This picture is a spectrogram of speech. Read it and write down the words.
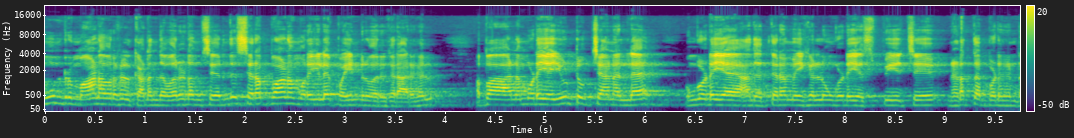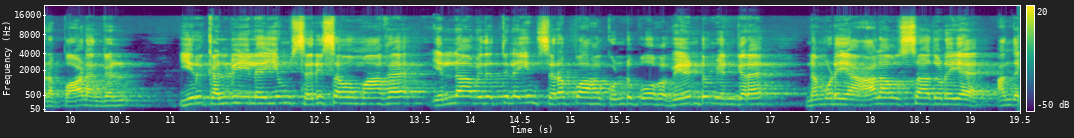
மூன்று மாணவர்கள் கடந்த வருடம் சேர்ந்து சிறப்பான முறையில் பயின்று வருகிறார்கள். அப்போ நம்முடைய யூடியூப் சேனலில் உங்களுடைய அந்த திறமைகள் உங்களுடைய ஸ்பீச்சு நடத்தப்படுகின்ற பாடங்கள் இரு கல்வியிலேயும் சரிசமமாக எல்லா விதத்திலேயும் சிறப்பாக கொண்டு போக வேண்டும் என்கிற நம்முடைய ஆலா உஸ்தாதுடைய அந்த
